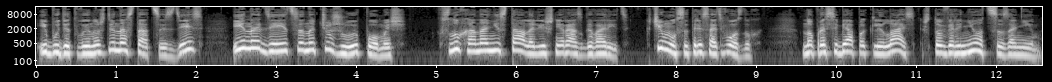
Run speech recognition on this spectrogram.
и будет вынужден остаться здесь и надеяться на чужую помощь. Вслух она не стала лишний раз говорить, к чему сотрясать воздух, но про себя поклялась, что вернется за ним,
